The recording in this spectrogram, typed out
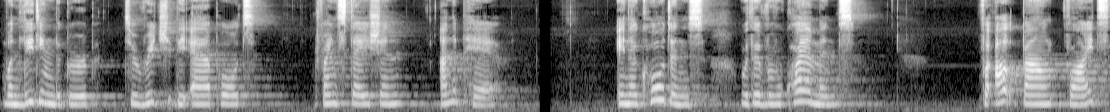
when leading the group to reach the airport, train station, and the pier. In accordance with the requirements for outbound flights,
